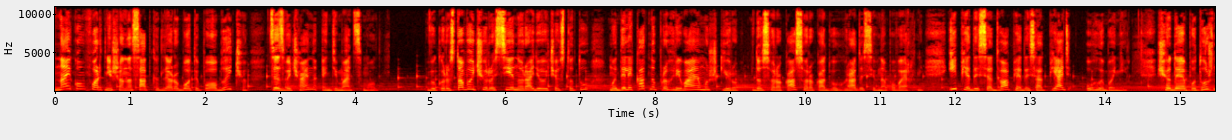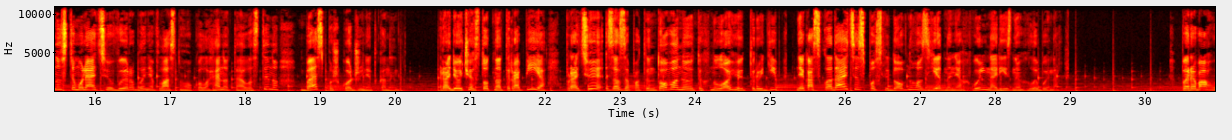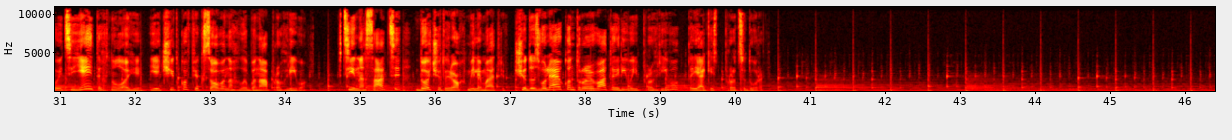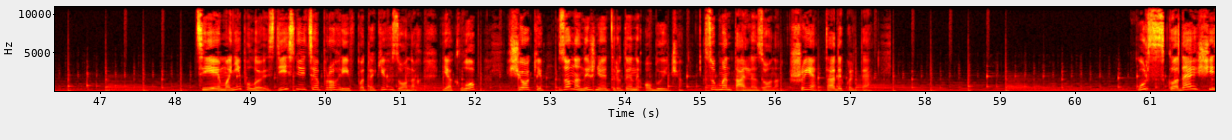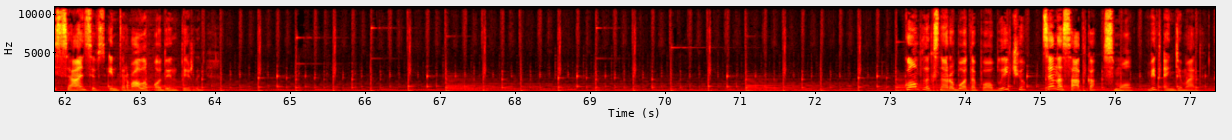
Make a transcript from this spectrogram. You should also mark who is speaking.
Speaker 1: Найкомфортніша насадка для роботи по обличчю це, звичайно, Endymed Small. Використовуючи розсіяну радіочастоту, ми делікатно прогріваємо шкіру до 40-42 градусів на поверхні і 52-55 у глибині, що дає потужну стимуляцію вироблення власного колагену та еластину без пошкодження тканин. Радіочастотна терапія працює за запатентованою технологією 3D, яка складається з послідовного з'єднання хвиль на різних глибинах. Перевагою цієї технології є чітко фіксована глибина прогріву. В цій насадці до 4 мм, що дозволяє контролювати рівень прогріву та якість процедури. Цією маніпулою здійснюється прогрів по таких зонах, як лоб, щоки, зона нижньої третини обличчя, субментальна зона, шия та декольте. Курс складає 6 сеансів з інтервалом 1 тиждень. Комплексна робота по обличчю це насадка Small від Endymed.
